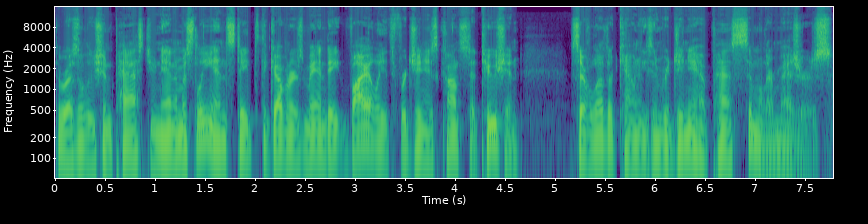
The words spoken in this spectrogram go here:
The resolution passed unanimously and states the governor's mandate violates Virginia's Constitution. Several other counties in Virginia have passed similar measures.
